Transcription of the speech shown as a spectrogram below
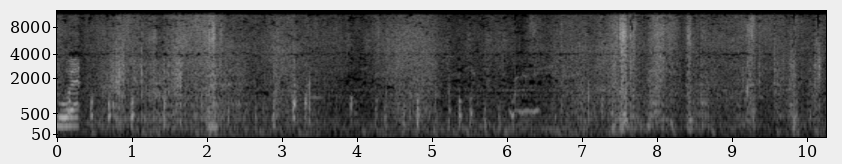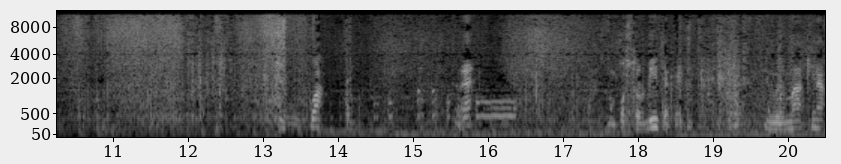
due. Qua. Tre sono un po' stordite che andiamo in macchina.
